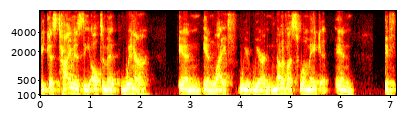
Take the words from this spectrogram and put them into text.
because time is the ultimate winner in in life. We we are none of us will make it, and if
